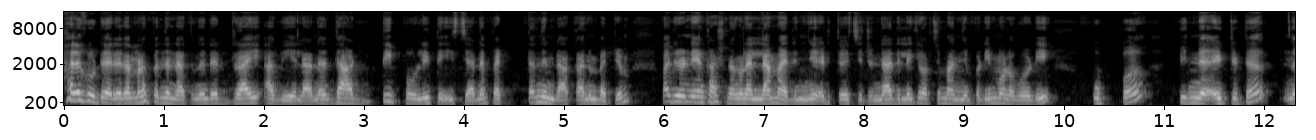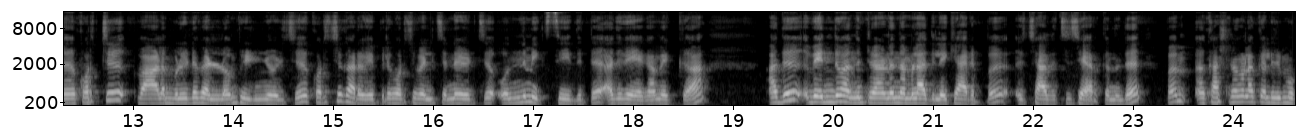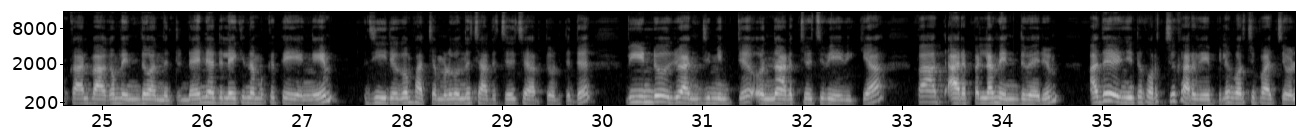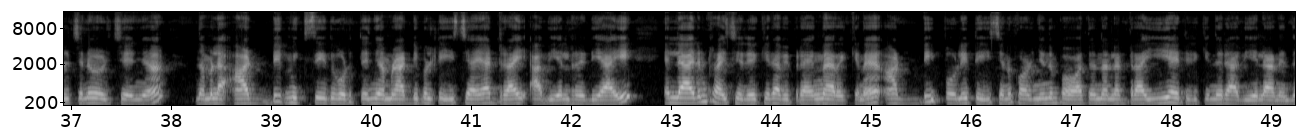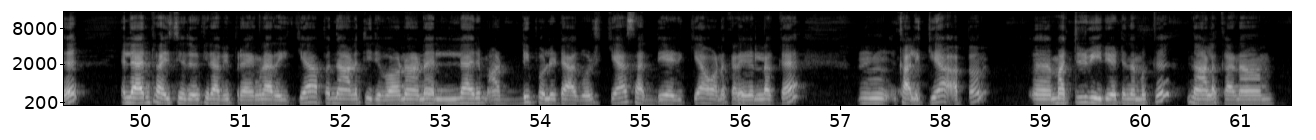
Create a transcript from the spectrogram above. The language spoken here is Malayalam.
ഹലോ കൂട്ടുകാരെ നമ്മളിപ്പം ഉണ്ടാക്കുന്നത് ഡ്രൈ അവിയലാണ്. ഇത് അടിപൊളി ടേസ്റ്റാണ് പെട്ടെന്ന് ഉണ്ടാക്കാനും പറ്റും. അപ്പം അതിനുവേണ്ടി ഞാൻ കഷ്ണങ്ങളെല്ലാം അരിഞ്ഞ് എടുത്തു വെച്ചിട്ടുണ്ട്. അതിലേക്ക് കുറച്ച് മഞ്ഞൾപ്പൊടി മുളക് പൊടി ഉപ്പ് പിന്നെ ഇട്ടിട്ട് കുറച്ച് വാളംപുളിയുടെ വെള്ളവും പിഴിഞ്ഞൊഴിച്ച് കുറച്ച് കറിവേപ്പിലും കുറച്ച് വെളിച്ചെണ്ണ ഒഴിച്ച് ഒന്ന് മിക്സ് ചെയ്തിട്ട് അത് വേഗം വെക്കുക. അത് വെന്ത് വന്നിട്ടാണ് നമ്മൾ അതിലേക്ക് അരപ്പ് ചതച്ച് ചേർക്കുന്നത്. അപ്പം കഷ്ണങ്ങളൊക്കെ ഒരു മുക്കാൽ ഭാഗം വെന്ത് വന്നിട്ടുണ്ട്. ഇനി അതിലേക്ക് നമുക്ക് തേങ്ങയും ജീരകവും പച്ചമുളകും ഒന്ന് ചതച്ച് ചേർത്ത് കൊടുത്തിട്ട് വീണ്ടും ഒരു അഞ്ച് മിനിറ്റ് ഒന്ന് അടച്ചു വെച്ച് വേവിക്കുക. അപ്പോൾ ആ അരപ്പെല്ലാം വെന്ത് വരും. അത് കഴിഞ്ഞിട്ട് കുറച്ച് കറിവേപ്പിലും കുറച്ച് പച്ച വെളിച്ചെണ്ണ ഒഴിച്ച് കഴിഞ്ഞാൽ നമ്മൾ അടി മിക്സ് ചെയ്ത് കൊടുത്ത് കഴിഞ്ഞാൽ നമ്മൾ അടിപൊളി ടേസ്റ്റായ ഡ്രൈ അവിയൽ റെഡിയായി എല്ലാവരും ട്രൈ ചെയ്ത് നോക്കിയിട്ട് അഭിപ്രായങ്ങൾ അറിയിക്കണേ. അടിപൊളി ടേസ്റ്റ് ആണ്. കുഴഞ്ഞൊന്നും പോകാത്ത നല്ല ഡ്രൈ ആയിട്ടിരിക്കുന്ന ഒരു അവിയലാണിത്. എല്ലാവരും ട്രൈ ചെയ്ത് നോക്കിയിട്ട് അഭിപ്രായങ്ങൾ അറിയിക്കുക. അപ്പം നാളെ തിരുവോണമാണ്. എല്ലാവരും അടിപൊളിയിട്ട് ആഘോഷിക്കുക സദ്യ കഴിക്കുക ഓണക്കളികളിലൊക്കെ കളിക്കുക അപ്പം മറ്റൊരു വീഡിയോ ആയിട്ട് നമുക്ക് നാളെ കാണാം.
